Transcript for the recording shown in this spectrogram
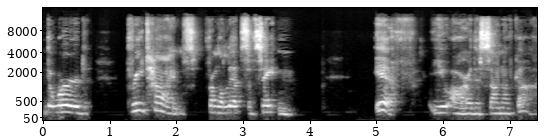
the word three times from the lips of Satan If you are the Son of God,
